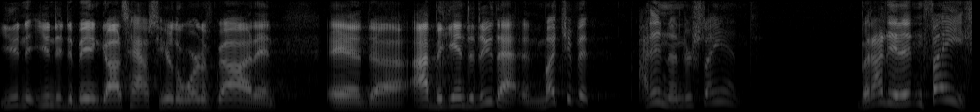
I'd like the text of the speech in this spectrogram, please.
You need, you need to be in God's house, hear the Word of God. And, and uh, I began to do that. And much of it I didn't understand, but I did it in faith.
